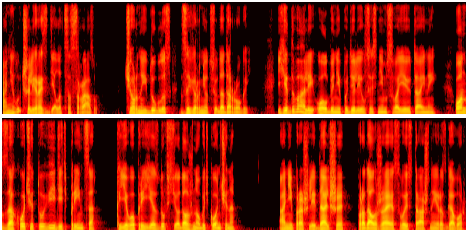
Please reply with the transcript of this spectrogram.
«А не лучше ли разделаться сразу? Черный Дуглас завернет сюда дорогой». Едва ли Олбини поделился с ним своей тайной. Он захочет увидеть принца. К его приезду все должно быть кончено. Они прошли дальше, продолжая свой страшный разговор.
